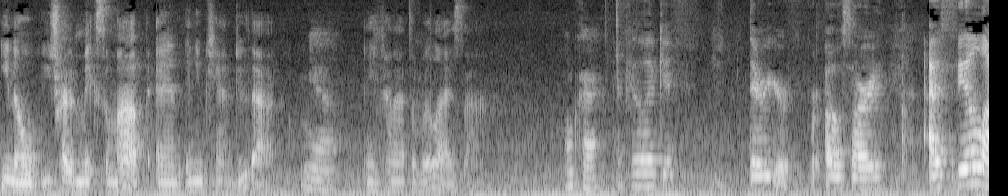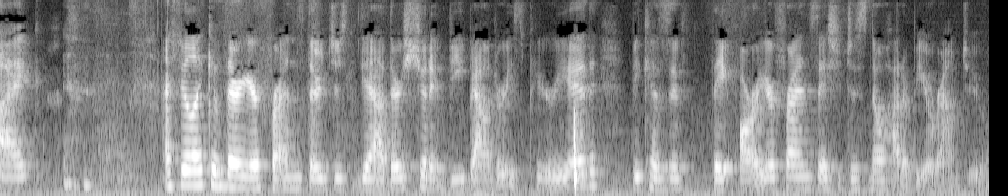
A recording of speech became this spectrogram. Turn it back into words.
You know, you try to mix them up, and and you can't do that. Yeah. And you kind of have to realize that. Okay. I feel like if they're your fr- oh sorry, I feel like I feel like if they're your friends, they're just yeah, there shouldn't be boundaries. Period. Because if they are your friends, they should just know how to be around you.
